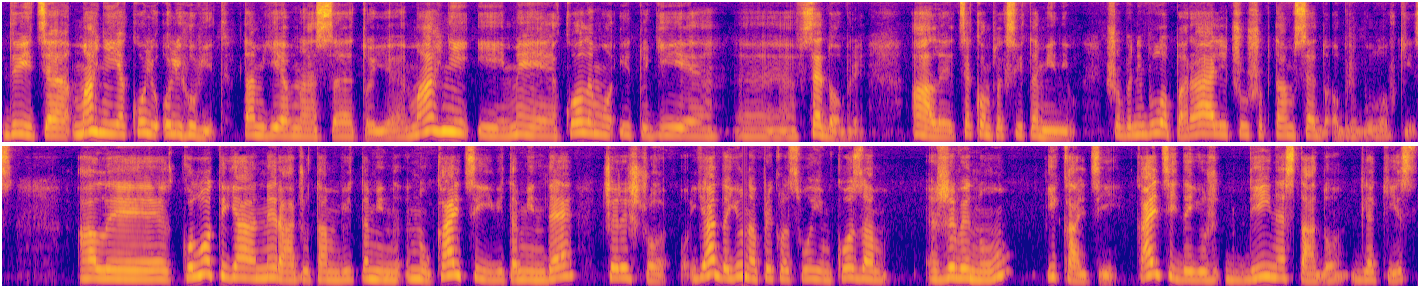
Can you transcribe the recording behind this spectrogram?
Дивіться, магній я колю оліговід. Там є в нас е, той е, магній, і ми колемо, і тоді е, все добре. Але це комплекс вітамінів, щоб не було паралічу, щоб там все добре було в кіз. Але колоти я не раджу там вітамін, ну, кальцій, вітамін Д. Через що? Я даю, наприклад, своїм козам живину і кальцій. Кальцій даю дійне стадо для кіз.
